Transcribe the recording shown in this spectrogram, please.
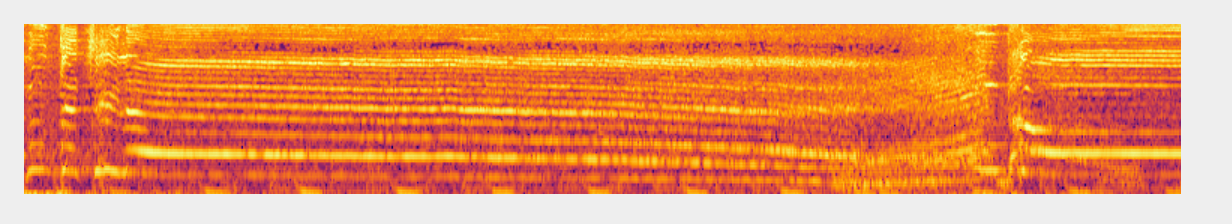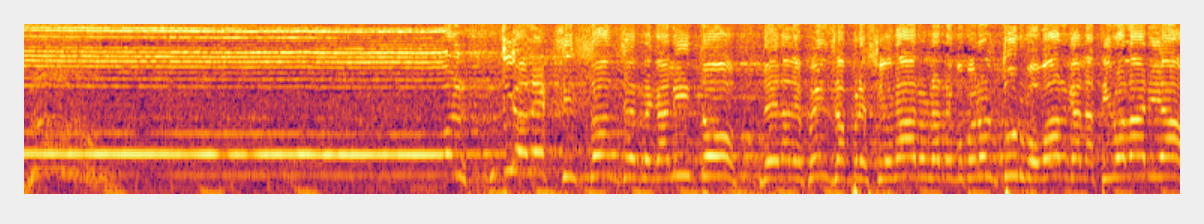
¡Gol de Chile! Alexis Sánchez, regalito de la defensa, presionaron, la recuperó el Turbo Vargas, la tiró al área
